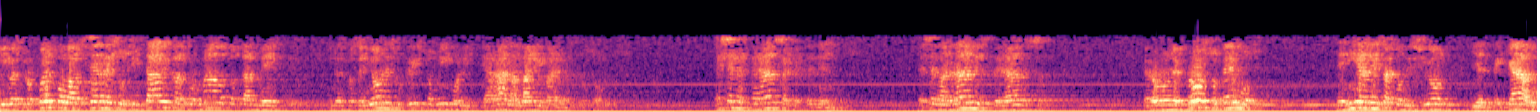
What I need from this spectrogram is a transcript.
y nuestro cuerpo va a ser resucitado y transformado totalmente. Y nuestro Señor Jesucristo mismo limpiará la lágrima de nuestros ojos. Esa es la esperanza que tenemos. Esa es la gran esperanza. Pero los leprosos vemos, tenían esa condición y el pecado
